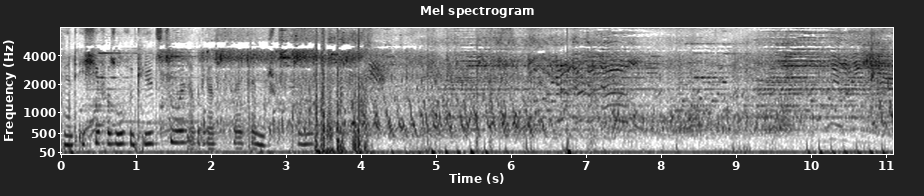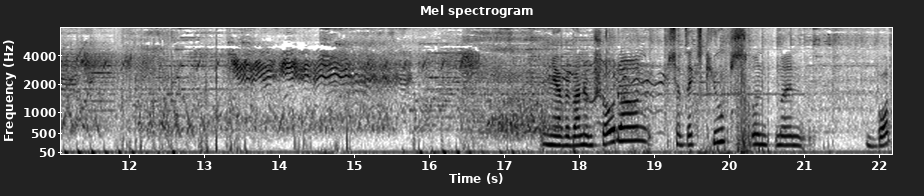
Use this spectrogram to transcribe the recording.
Während ich hier versuche, Kills zu holen, aber die ganze Zeit Damage bekomme. Ja, wir waren im Showdown. Ich hatte sechs Cubes und mein Bot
